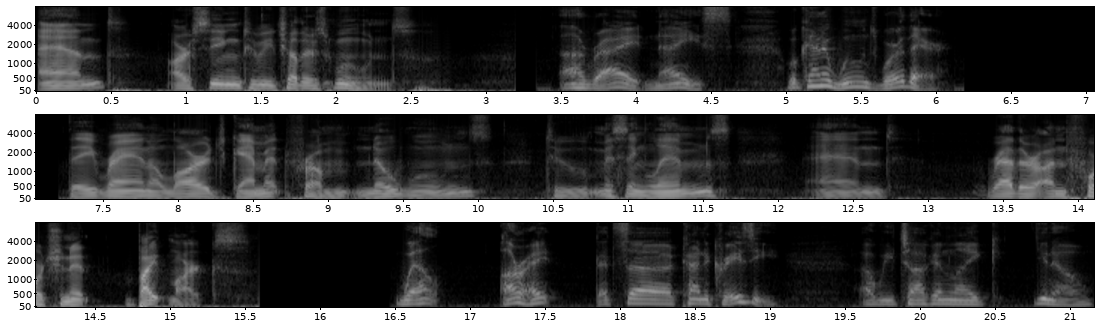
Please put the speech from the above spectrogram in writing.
and are seeing to each other's wounds. All right, nice. What kind of wounds were there? They ran a large gamut from no wounds to missing limbs and rather unfortunate bite marks. Well, all right. That's uh kind of crazy. Are we talking like, you know,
